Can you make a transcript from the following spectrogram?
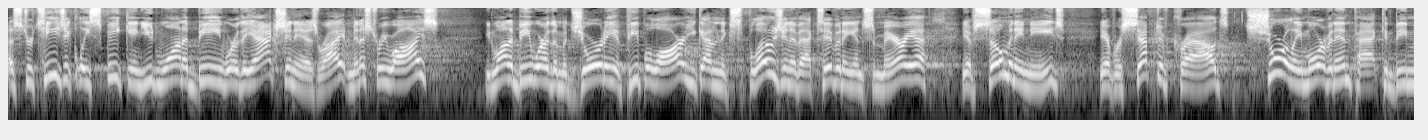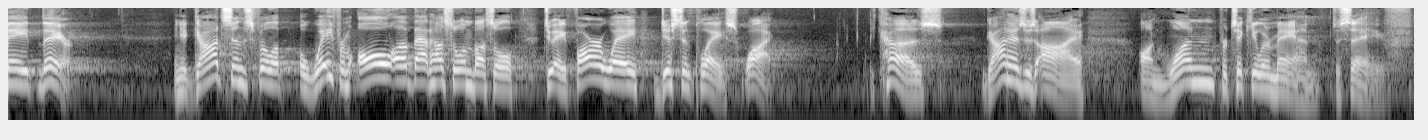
Uh, strategically speaking, you'd want to be where the action is, right? Ministry wise. You'd want to be where the majority of people are. You got an explosion of activity in Samaria. You have so many needs. You have receptive crowds. Surely more of an impact can be made there. And yet God sends Philip away from all of that hustle and bustle to a faraway, distant place. Why? Because God has his eye on one particular man to save.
